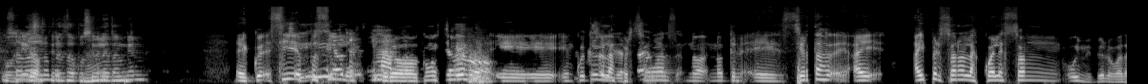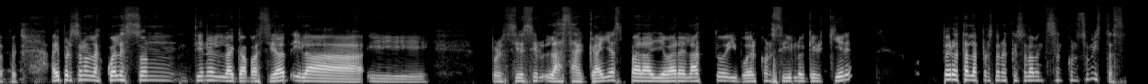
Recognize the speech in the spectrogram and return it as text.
¿Podría va a lo existir eso personal. posible también? Eh, sí, es posible, pero ¿cómo se llama? Eh, encuentro que las personas no, no ten- eh, ciertas eh, hay hay personas las cuales son uy mi pelo what the fuck. hay personas las cuales son tienen la capacidad y la y por así decirlo las agallas para llevar el acto y poder conseguir lo que él quiere pero están las personas que solamente son consumistas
